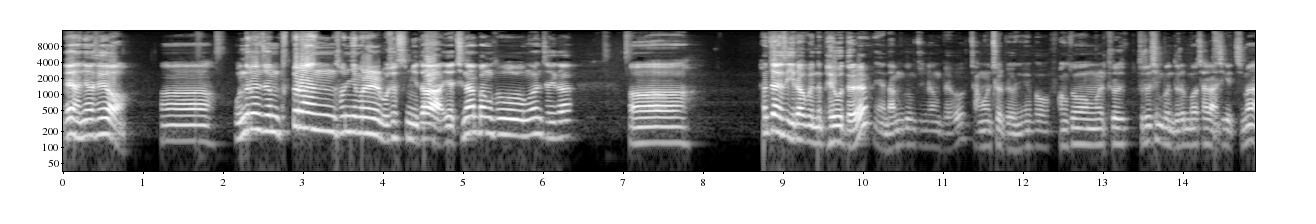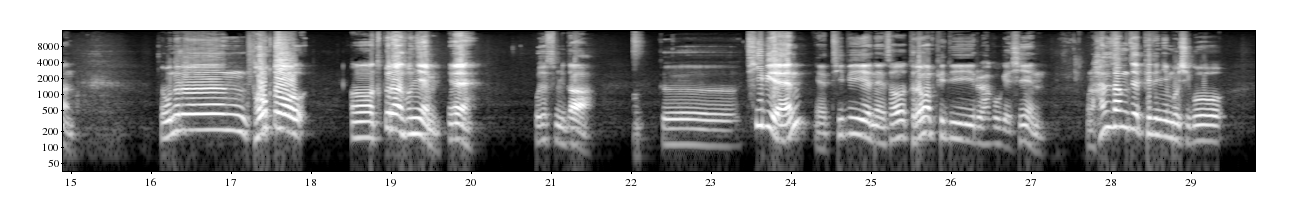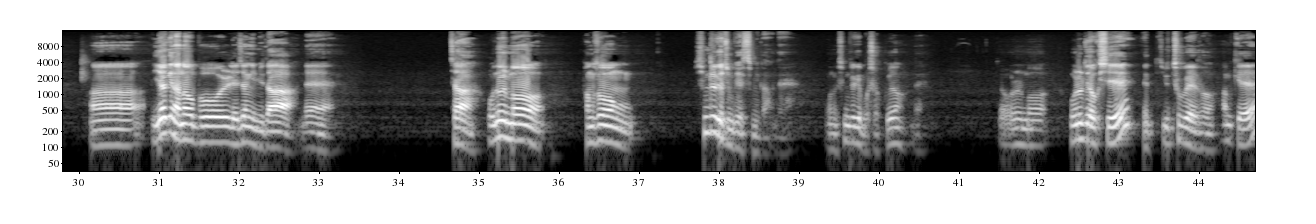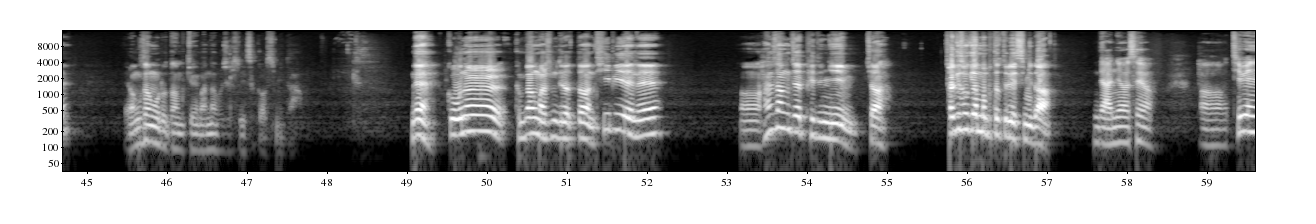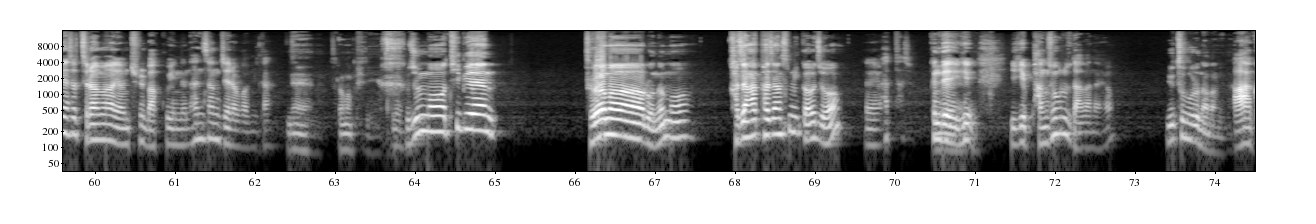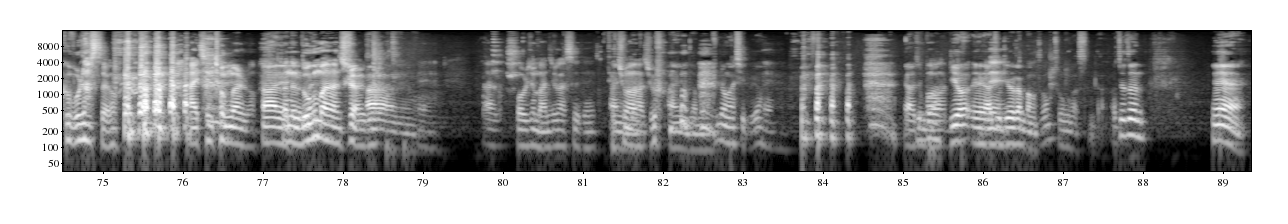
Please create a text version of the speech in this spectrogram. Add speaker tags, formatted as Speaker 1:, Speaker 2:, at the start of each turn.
Speaker 1: 네, 안녕하세요. 어, 오늘은 좀 특별한 손님을 모셨습니다. 예, 지난 방송은 저희가 어, 현장에서 일하고 있는 배우들, 예, 남궁준영 배우, 장원철 배우님, 뭐 방송을 들으, 들으신 분들은 뭐 잘 아시겠지만 오늘은 더욱더 어, 특별한 손님, 예, 모셨습니다. 그 TVN, 예, TVN에서 드라마 PD를 하고 계신 오늘 한상재 PD님 모시고 어, 이야기 나눠볼 예정입니다. 네. 자, 오늘 뭐, 방송 힘들게 준비했습니다. 네. 오늘 힘들게 모셨고요. 네. 자, 오늘 뭐, 오늘도 역시 유튜브에서 함께, 영상으로도 함께 만나보실 수 있을 것 같습니다. 네. 그 오늘 금방 말씀드렸던 TVN의 어, 한상재 PD님. 자, 자기 소개 한번 부탁드리겠습니다.
Speaker 2: 네, 안녕하세요. 어, TVN에서 드라마 연출 맡고 있는 한상재라고 합니다.
Speaker 1: 네, 드라마 PD. 요즘 뭐 TVN 드라마로는 뭐 가장 핫하지 않습니까? 그죠?
Speaker 2: 네, 핫하죠. 근데
Speaker 1: 네.
Speaker 2: 이게, 이게 방송으로도 나가나요?
Speaker 1: 유튜브로 나갑니다.
Speaker 2: 아, 그거 몰랐어요. 아니, 진 정말로.
Speaker 1: 아, 네,
Speaker 2: 저는
Speaker 1: 그러면-
Speaker 2: 녹음만 한 줄 알고.
Speaker 1: 아, 네.
Speaker 2: 네. 아, 머리 좀 만지고 왔어야 돼. 대충. 와가지고.
Speaker 1: 아닙니다. 뭐 훌륭하시고요.
Speaker 2: 네.
Speaker 1: 아주 뭐
Speaker 2: 뭐,
Speaker 1: 리얼, 예, 아주
Speaker 2: 네.
Speaker 1: 리얼한 방송 좋은 것 같습니다. 어쨌든 예.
